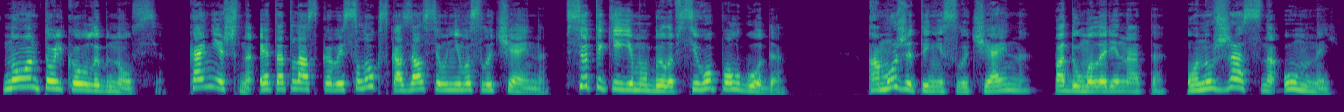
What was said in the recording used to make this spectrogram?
Но он только улыбнулся. Конечно, этот ласковый слог сказался у него случайно. Все-таки ему было всего полгода. «А может, и не случайно», — подумала Рената. «Он ужасно умный».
